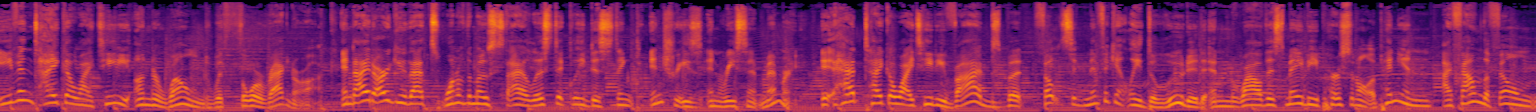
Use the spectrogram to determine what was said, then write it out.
Even Taika Waititi underwhelmed with Thor Ragnarok, and I'd argue that's one of the most stylistically distinct entries in recent memory. It had Taika Waititi vibes, but felt significantly diluted, and while this may be personal opinion, I found the film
